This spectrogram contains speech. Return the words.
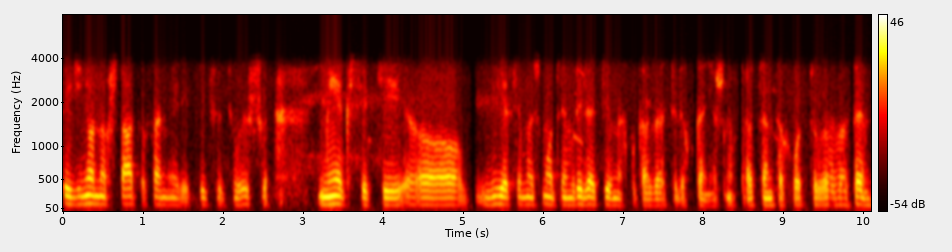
Соединенных Штатов Америки, чуть выше Мексики, э, если мы смотрим в релятивных показателях, конечно, в процентах от ВВП.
